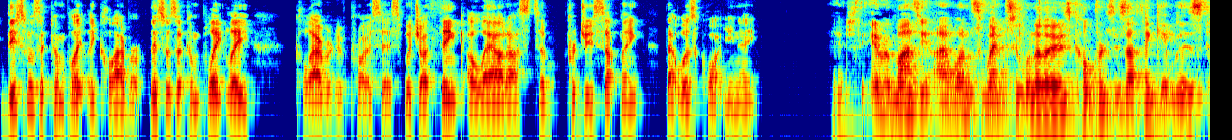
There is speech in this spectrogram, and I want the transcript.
this was a completely collaborative. This was a completely collaborative process, which I think allowed us to produce something that was quite unique. Interesting. It reminds me. I once went to one of those conferences. I think it was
